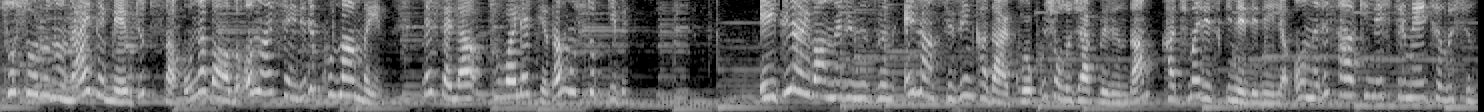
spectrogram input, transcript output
Su sorunu nerede mevcutsa ona bağlı olan şeyleri kullanmayın. Mesela tuvalet ya da musluk gibi. Evcil hayvanlarınızın en az sizin kadar korkmuş olacaklarından kaçma riski nedeniyle onları sakinleştirmeye çalışın.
